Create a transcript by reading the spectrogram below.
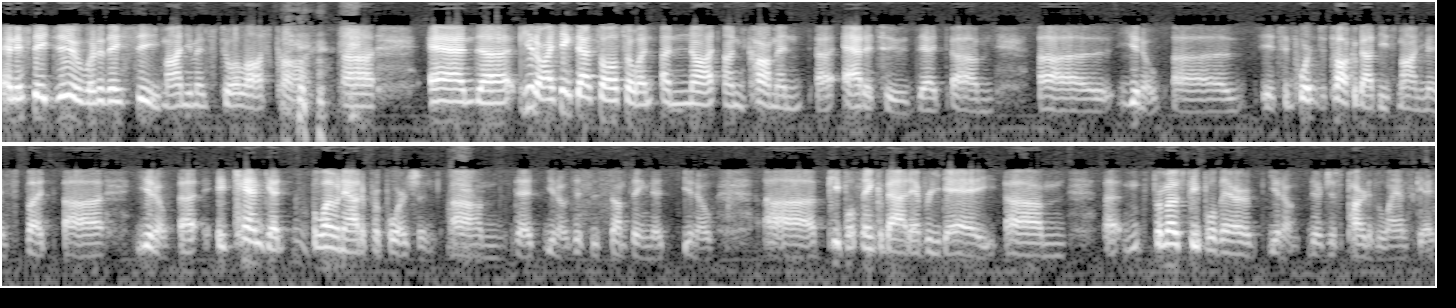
And if they do, what do they see? Monuments to a lost cause. uh, and uh, you know, I think that's also an, a not uncommon uh, attitude that um, uh, you know uh, it's important to talk about these monuments, but uh, you know uh, it can get blown out of proportion. Um, that you know this is something that you know uh, people think about every day. Um, uh, for most people, they're you know they're just part of the landscape.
